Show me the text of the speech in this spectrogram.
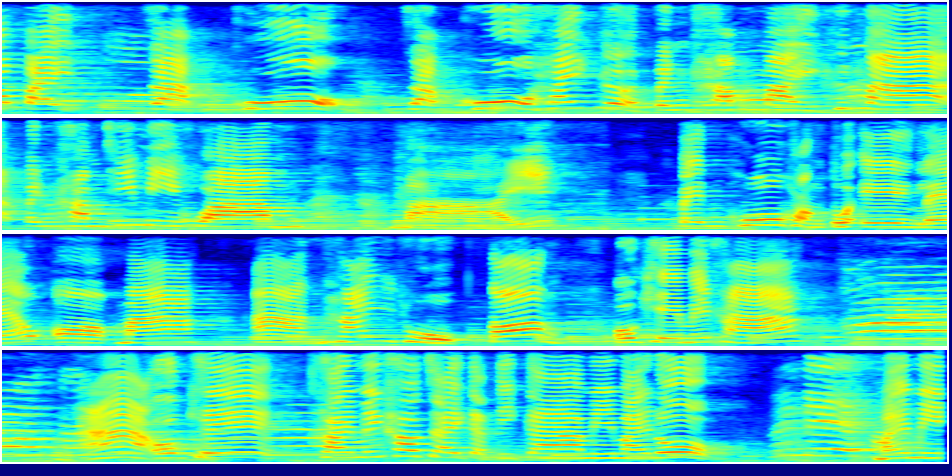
ก็ไปจับคู่ จับคู่ให้เกิดเป็นคำใหม่ขึ้นมา เป็นคำที่มีความหมาย เป็นคู่ของตัวเองแล้วออกมาอ่านให้ถูกต้อง โอเคไหมคะ โอเค ใครไม่เข้าใจกติกามีไหมลูก ไม่มี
